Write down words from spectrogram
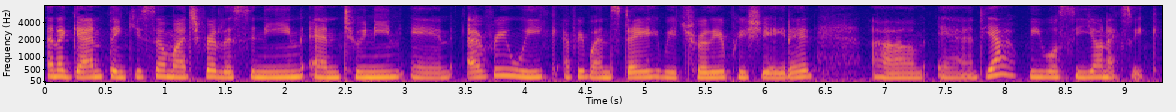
And again, thank you so much for listening and tuning in every week, every Wednesday. We truly appreciate it. Um, and yeah, we will see y'all next week.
